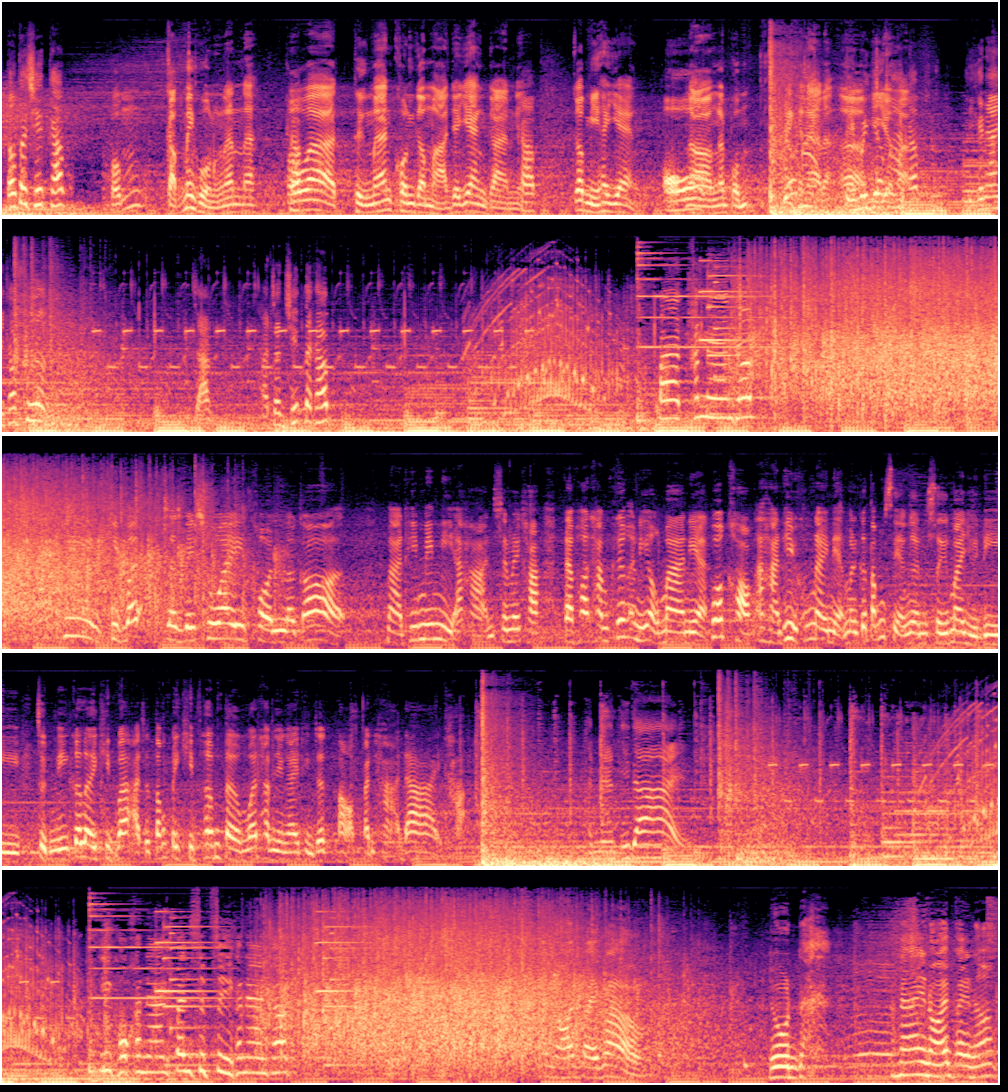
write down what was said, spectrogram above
ดรชิดครับ ผมกลับไม่ห่วงตรงนั้นนะ เพราะว่าถึงแม้คนกับหมาจะแย่งกันเนี่ยครับ ก็มีให้แย่งโอ้อ่างั้นผมให้คะแนนละเตรียมไว้เยอะมีมากครับกี่คะแนนครับเฟื่อง จากอาจารย์ชิดนะครับ 8 คะแนนครับ ที่คิดว่าจะไปช่วยคนแล้วก็หมาที่ไม่มีอาหารใช่ไหมคะ แต่พอทำเครื่องอันนี้ออกมาเนี่ย พวกของอาหารที่อยู่ข้างในเนี่ย มันก็ต้องเสียเงินซื้อมาอยู่ดี จุดนี้ก็เลยคิดว่าอาจจะต้องไปคิดเพิ่มเติมว่าทำยังไงถึงจะตอบปัญหาได้ค่ะ คะแนนที่ได้ อีก 6 คะแนนเป็น 14 คะแนนครับให้น้อยไปเปล่า ดูได้น้อยไปเนาะ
